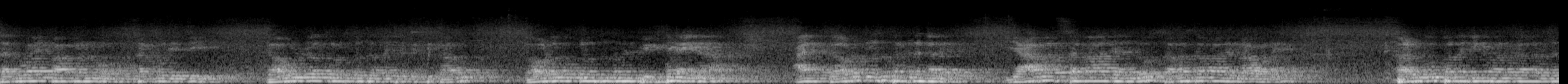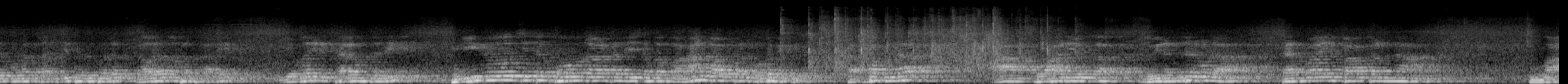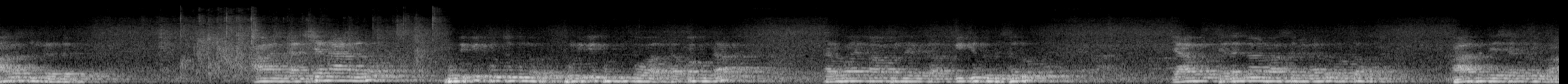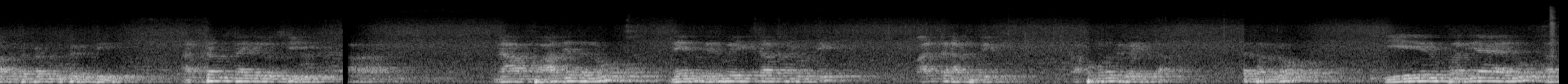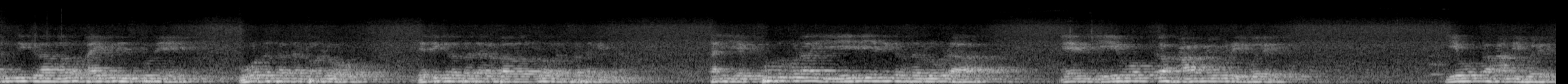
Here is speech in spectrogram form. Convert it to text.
సర్వాయి పాపలను తక్కువ చేసి గౌడ కులస్తులకు సంబంధించిన వ్యక్తి కాదు గౌడ కులస్తులకు సంబంధించిన వ్యక్తి అయినా ఆయన గౌడ కులస్తు పరిమితం కాలేదు యావత్ సమాజంలో సమ సమాజం రావాలి. బడుగు బలహీన వర్గాలందరూ కూడా మంచి ప్రభుత్వంలో గౌరవ పథకాలే. ఎవరికి కల ఉందని వీరోచిత పోరాటం చేసిన ఒక మహానుభావుల గొప్ప వ్యక్తి. తప్పకుండా ఆ వారి యొక్క వీరందరూ కూడా సర్వాయి పాపన్న వారసులు వీరందరూ ఆ లక్షణాలను పుడికి పుంజుకున్నారు పుడికి పుంజుకోవాలి తప్పకుండా సర్వాయి పాపన్న యొక్క కీర్తి ప్రతిష్టలు యావత్ తెలంగాణ రాష్ట్రమే కాదు మొత్తం భారతదేశానికి ఆంధ్రప్రదేశ్ ఒక వ్యక్తి అట్టడు వచ్చి నా బాధ్యతను నేను నిర్వహించాల్సినటువంటి బాధ్యత నాకు తప్పకుండా నిర్వహిస్తాను ఏడు పర్యాయాలు అన్ని గ్రామాల్లో పైకి తీసుకుని ఓట్ల సందర్భంలో ఎన్నికల ప్రచార భాగంలో ప్రసంగించాను కానీ ఎప్పుడు కూడా ఏ ఎన్నికల సభలో కూడా నేను ఏ ఒక్క హామీ కూడా ఇవ్వలేదు. ఏ ఒక్క హామీ ఇవ్వలేదు.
